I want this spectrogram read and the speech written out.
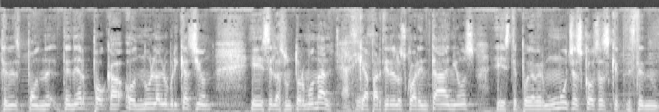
tener, tener poca o nula lubricación es el asunto hormonal, Así que es. a partir de los 40 años este puede haber muchas cosas que te estén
